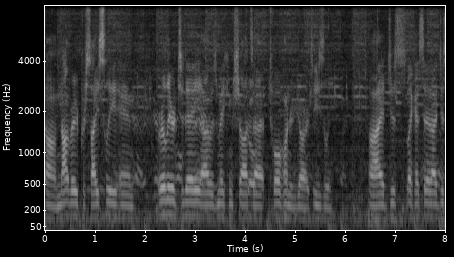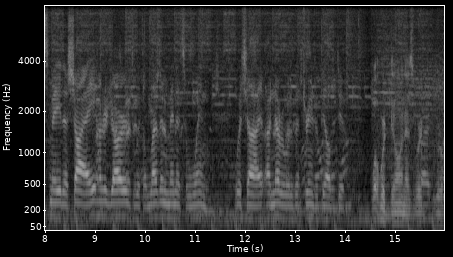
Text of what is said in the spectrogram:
um, not very precisely. And earlier today, I was making shots at 1,200 yards easily. I just, like I said, I just made a shot at 800 yards with 11 minutes of wind, which I, I never would have been dreamed to be able to do. What we're doing is we're, we're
